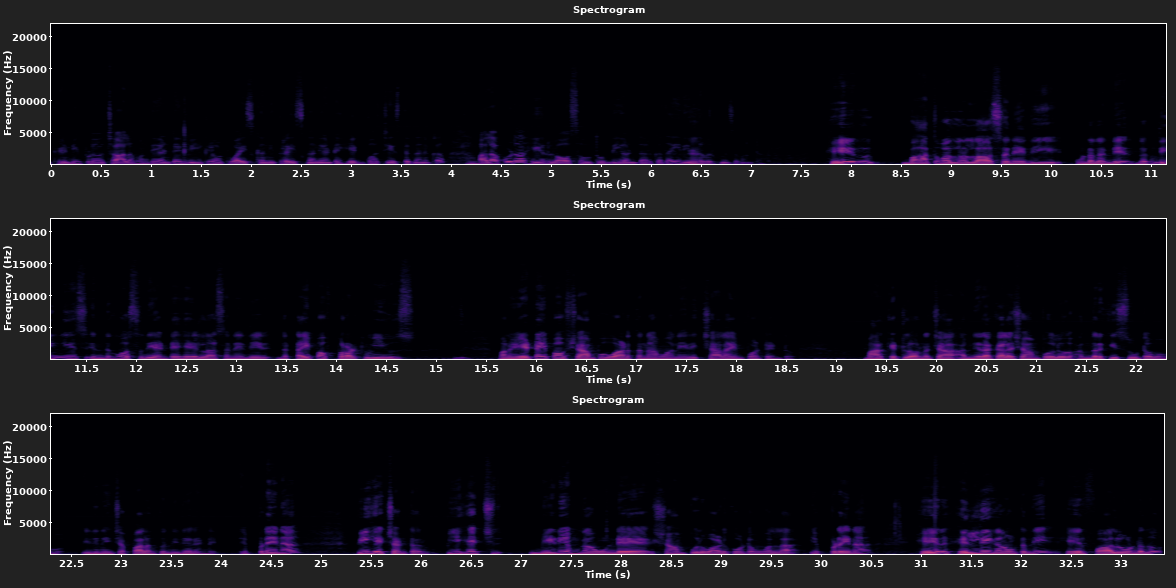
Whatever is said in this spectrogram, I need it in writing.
Okay అండి. ఇప్పుడు చాలా మంది అంటే వీక్లో ట్వైస్ కానీ థ్రైస్ కానీ అంటే హెడ్ బాత్ చేస్తే కనుక అలా కూడా హెయిర్ లాస్ అవుతుంది అంటారు కదా. ఇది ఎంతవరకు నిజం అంటారు హెయిర్ బాత్ వల్ల లాస్ అనేది ఉండదండి. ద థింగ్ ఈస్ ఎందుకు వస్తుంది అంటే హెయిర్ లాస్ అనేది the type of product we use మనం ఏ టైప్ ఆఫ్ షాంపూ వాడుతున్నాము అనేది చాలా ఇంపార్టెంట్ మార్కెట్లో ఉన్న చా అన్ని రకాల షాంపూలు అందరికీ సూట్ అవ్వవు. ఇది నేను చెప్పాలనుకుంది ఇదేనండి. ఎప్పుడైనా పీహెచ్ అంటారు. పీహెచ్ మీడియంగా ఉండే షాంపూలు వాడుకోవటం వల్ల ఎప్పుడైనా హెయిర్ హెల్దీగా ఉంటుంది హెయిర్ ఫాల్ ఉండదు.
